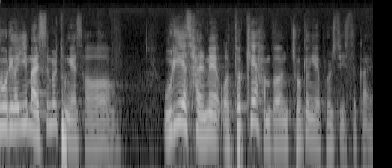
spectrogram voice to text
그 우리가 이 말씀을 통해서 우리의 삶에 어떻게 한번 적용해 볼 수 있을까요?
